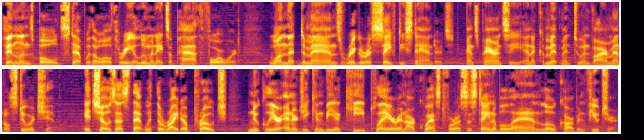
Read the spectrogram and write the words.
Finland's bold step with OL3 illuminates a path forward, one that demands rigorous safety standards, transparency, and a commitment to environmental stewardship. It shows us that with the right approach, nuclear energy can be a key player in our quest for a sustainable and low-carbon future.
